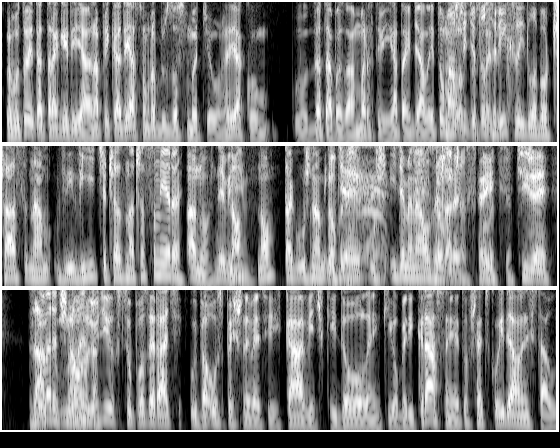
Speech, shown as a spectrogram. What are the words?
lebo to je tá tragédia. Napríklad ja som robil so smrťou, hej, ako databáza mŕtvych a tak ďalej. To Musíte to sled- zrýchliť, lebo čas nám... Vy vidíte čas na časomiere? Áno, nevidím. No, no tak už nám Dobre. ide, už ideme naozaj Dobre, za čas. hej, Povedzte. čiže Záverečná mnoho ľudí chcú pozerať iba úspešné veci. Kávičky, dovolenky, obedy. Krásne je to všetko, ideálny stav.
